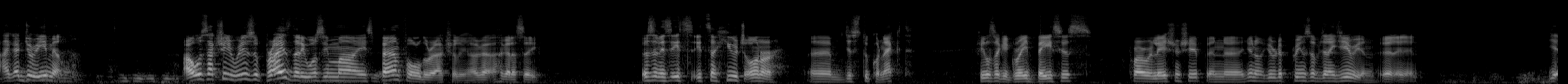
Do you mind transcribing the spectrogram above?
I got your email. I was actually really surprised that it was in my spam folder, actually, I, got, I gotta say. Listen, it's, it's, it's a huge honor um, just to connect. Feels like a great basis for our relationship, and uh, you know, you're the Prince of the Nigerian. Uh, uh, yeah,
